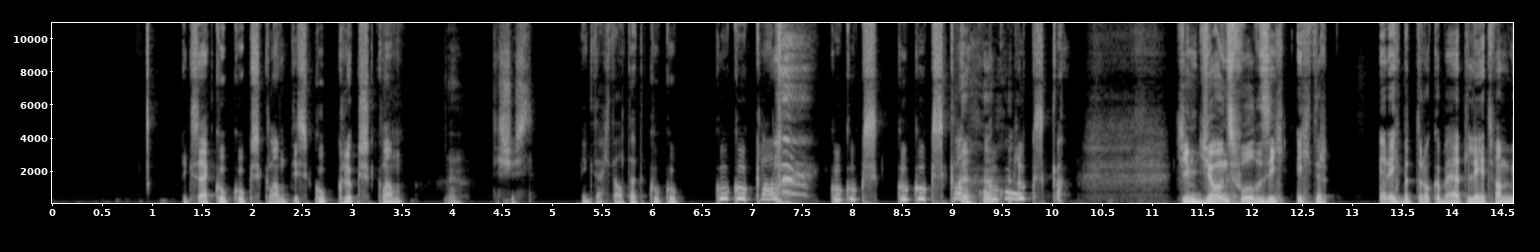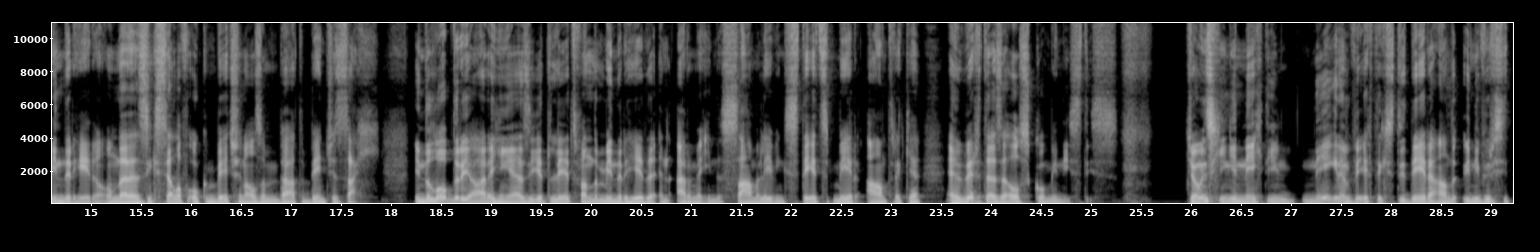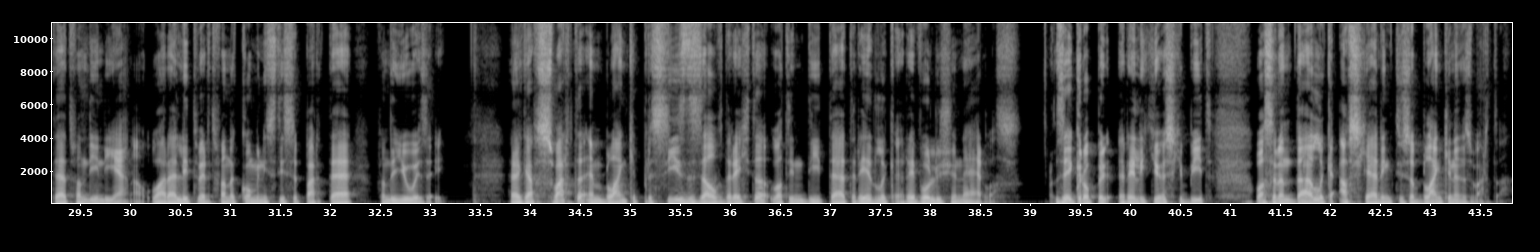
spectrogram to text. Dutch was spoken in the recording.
Ik zei Ku Klux Klan, het is Ku Klux Klan. Dat is juist. Ik dacht altijd Ku Ku Ku Ku Klan. Ku Klux Ku Klux Klan. Ku Klux Klan. Jim Jones voelde zich echter erg betrokken bij het leed van minderheden, omdat hij zichzelf ook een beetje als een buitenbeentje zag. In de loop der jaren ging hij zich het leed van de minderheden en armen in de samenleving steeds meer aantrekken en werd hij zelfs communistisch. Jones ging in 1949 studeren aan de Universiteit van Indiana, waar hij lid werd van de Communistische Partij van de USA. Hij gaf zwarte en blanke precies dezelfde rechten, wat in die tijd redelijk revolutionair was. Zeker op religieus gebied was er een duidelijke afscheiding tussen blanken en zwarten.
